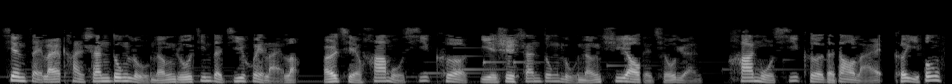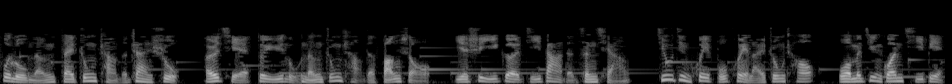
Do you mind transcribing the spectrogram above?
现在来看，山东鲁能如今的机会来了，而且哈姆西克也是山东鲁能需要的球员。哈姆西克的到来可以丰富鲁能在中场的战术，而且对于鲁能中场的防守也是一个极大的增强。究竟会不会来中超，我们静观其变。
